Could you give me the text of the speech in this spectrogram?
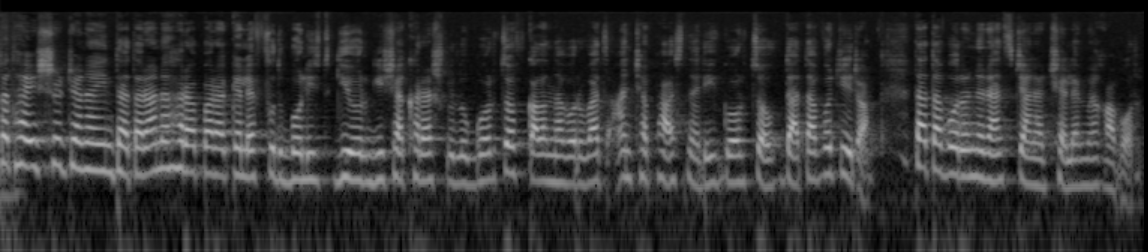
Սխաթայի շրջանային դատարանը հրապարակել է ֆուտբոլիստ Գեորգի Շաքարաշվիլու գործով կալանավորված անչափահասների գործով դատավճիռը։ Դատավորը նրանց ճանաչել է մեղավոր։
